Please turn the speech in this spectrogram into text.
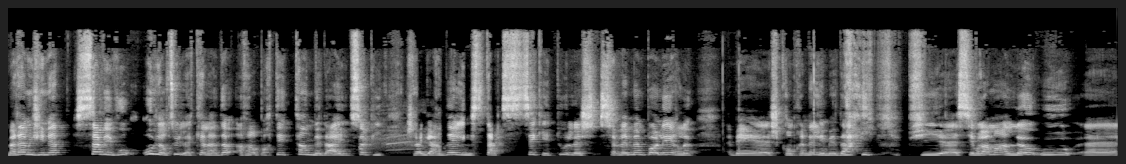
Madame Ginette, savez-vous, aujourd'hui, le Canada a remporté tant de médailles, tout ça, puis je regardais les statistiques et tout, là, je, savais même pas lire, là. Ben, je comprenais les médailles. Puis euh, c'est vraiment là où euh,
